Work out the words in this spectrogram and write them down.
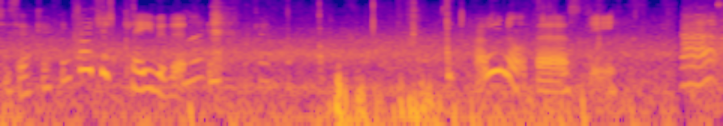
She's like, I think I'll just play with it. How are you not thirsty? Bye,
